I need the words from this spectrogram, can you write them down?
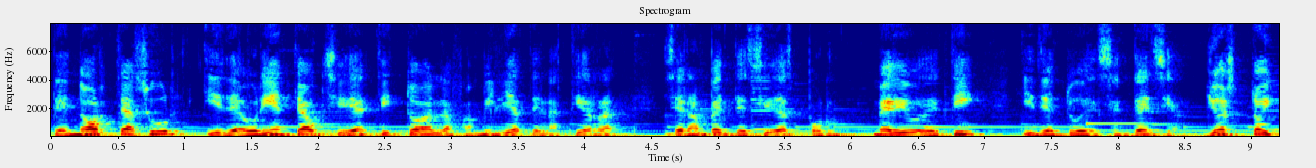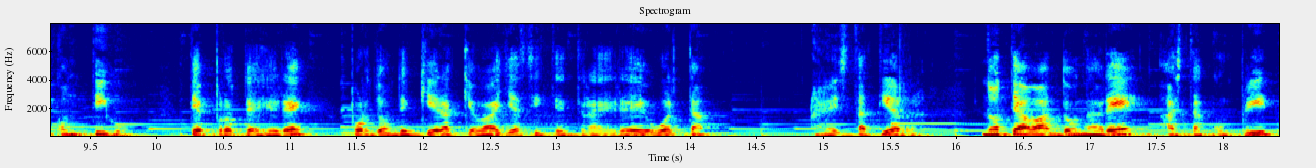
de norte a sur y de oriente a occidente y todas las familias de la tierra serán bendecidas por medio de ti y de tu descendencia. Yo estoy contigo, te protegeré por donde quiera que vayas y te traeré de vuelta a esta tierra. No te abandonaré hasta cumplir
